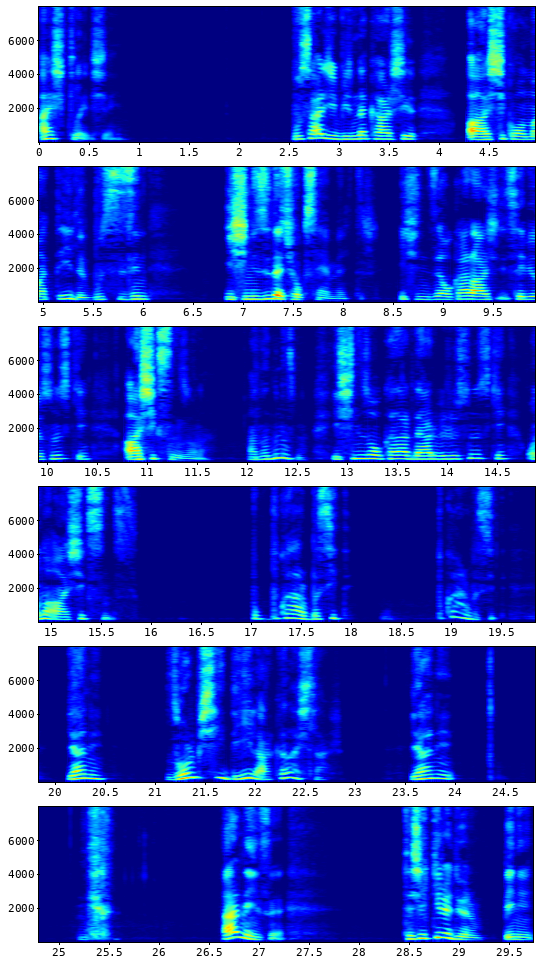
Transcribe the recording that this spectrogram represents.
Aşkla yaşayın. Bu sadece birine karşı aşık olmak değildir. Bu sizin işinizi de çok sevmektir. İşinize o kadar aş- seviyorsunuz ki aşıksınız ona. Anladınız mı? İşinize o kadar değer veriyorsunuz ki ona aşıksınız. Bu, bu kadar basit. Bu kadar basit. Yani zor bir şey değil arkadaşlar. Yani her neyse. Teşekkür ediyorum beni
